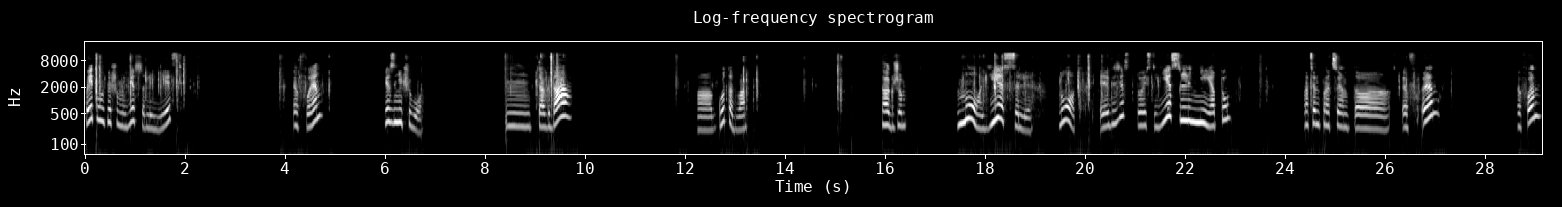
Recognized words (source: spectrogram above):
Поэтому пишем, если есть fn без ничего. М, Тогда а, гота 2. Также, но если not exist, то есть если нету процент процента fn fn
